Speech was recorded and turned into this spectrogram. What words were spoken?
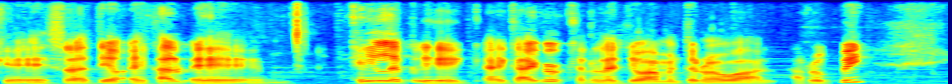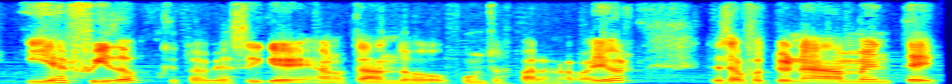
que es Caleb eh, Geiger, que es relativamente nuevo al, rugby, y el Fido, que todavía sigue anotando puntos para Nueva York. Desafortunadamente,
